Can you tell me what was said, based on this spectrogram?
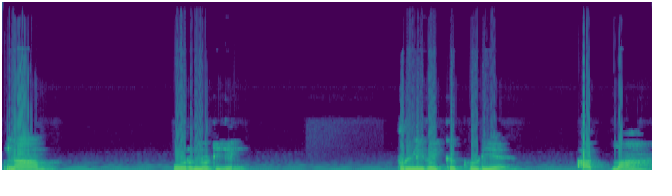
நாம் ஒரு நொடியில் புள்ளி வைக்கக்கூடிய ஆத்மா.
